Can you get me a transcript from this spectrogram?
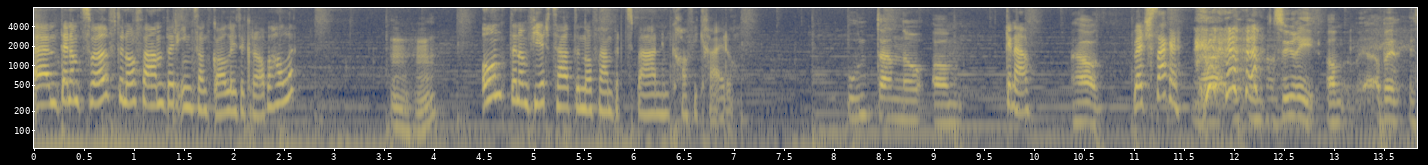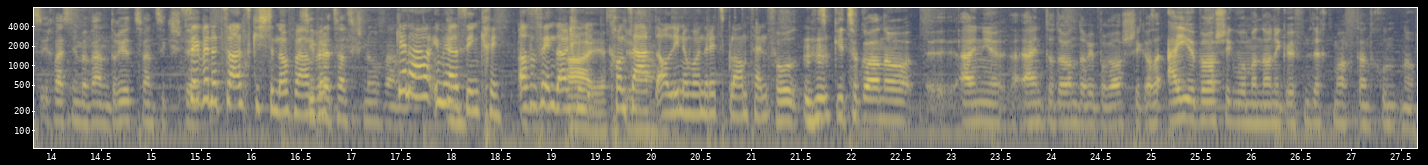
Ähm, dann am 12. November in St. Gallen in der Grabenhalle. Mhm. Und dann am 14. November zu Bern im Café Cairo. Und dann noch am. Genau. Ja, Willst du sagen? nein, in Zürich, aber ich weiß nicht mehr wann, 23. 27. November. 27. November. Genau, im Helsinki. Also sind eure Ah, yes, Konzerte genau. alle noch, die ihr jetzt geplant habt. Voll. Mhm. Es gibt sogar noch äh, eine, eine oder andere Überraschung. Also eine Überraschung, die wir noch nicht öffentlich gemacht haben, kommt noch.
